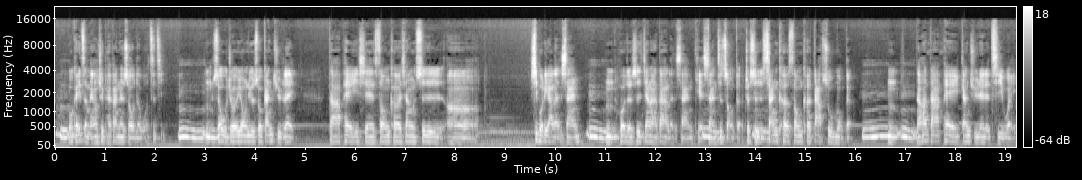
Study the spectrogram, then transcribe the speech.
嗯，我可以怎么样去陪伴那时候的我自己？嗯嗯，所以我就会用，例如说柑橘类搭配一些松科，像是呃。西伯利亚冷杉，嗯。嗯，或者是加拿大冷杉、铁杉这种的，嗯、就是三棵、松科大树木的，嗯嗯嗯，然后搭配柑橘类的气味，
